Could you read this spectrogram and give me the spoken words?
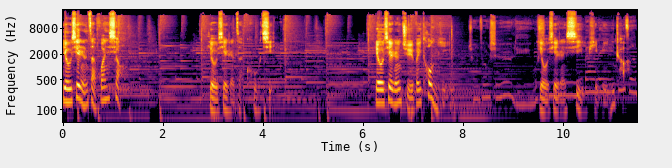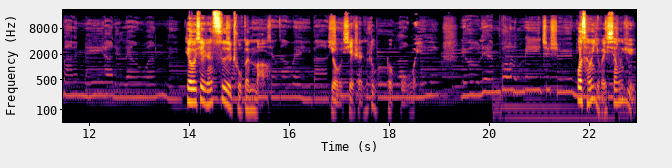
有些人在欢笑，有些人在哭泣，有些人举杯痛饮，有些人细品茗茶。有些人四处奔忙，有些人碌碌无为。我曾以为相遇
